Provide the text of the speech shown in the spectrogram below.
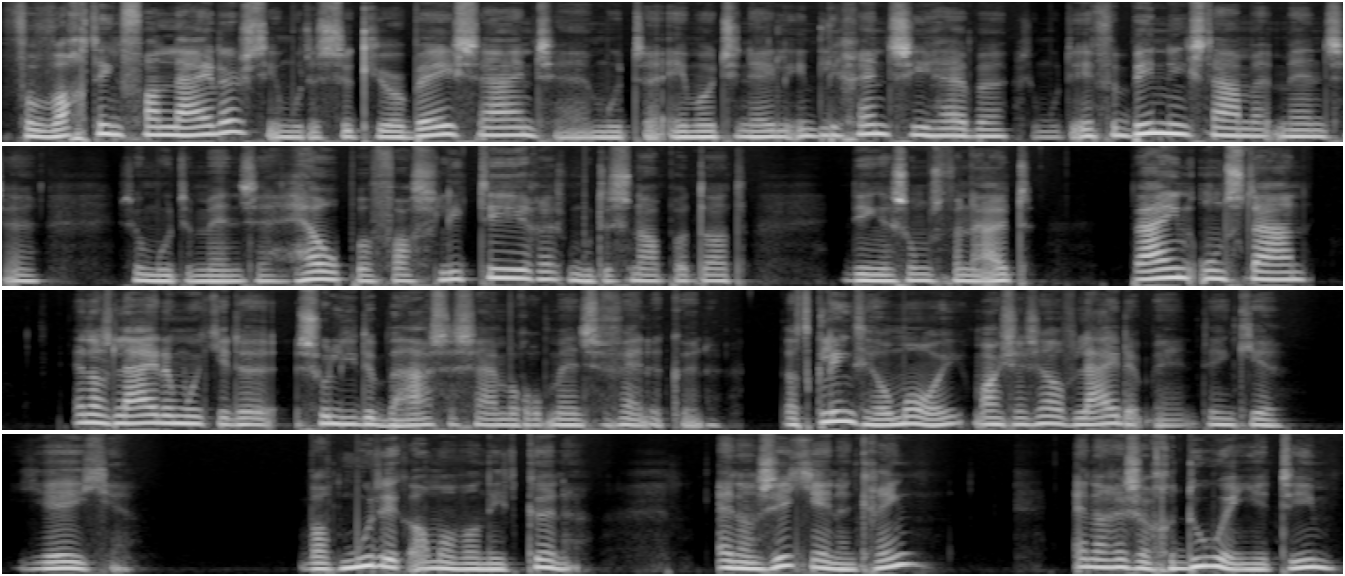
verwachting van leiders. Die moeten secure-based zijn. Ze moeten emotionele intelligentie hebben. Ze moeten in verbinding staan met mensen. Ze moeten mensen helpen, faciliteren. Ze moeten snappen dat dingen soms vanuit pijn ontstaan. En als leider moet je de solide basis zijn waarop mensen verder kunnen. Dat klinkt heel mooi, maar als je zelf leider bent, denk je, jeetje, wat moet ik allemaal wel niet kunnen? En dan zit je in een kring en dan is er gedoe in je team.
